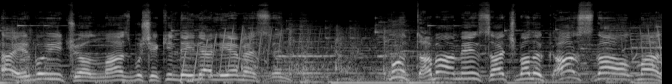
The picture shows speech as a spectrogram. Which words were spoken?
Hayır, bu hiç olmaz. Bu şekilde ilerleyemezsin. Bu tamamen saçmalık. Asla olmaz.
